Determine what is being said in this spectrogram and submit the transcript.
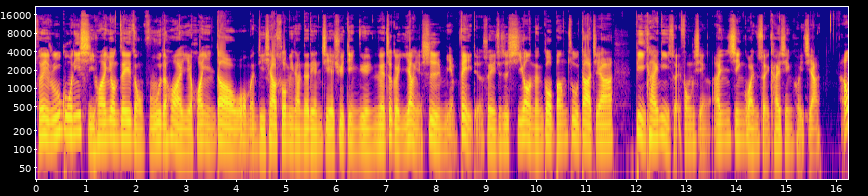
所以，如果你喜欢用这一种服务的话，也欢迎到我们底下说明栏的链接去订阅，因为这个一样也是免费的。所以，就是希望能够帮助大家避开溺水风险，安心玩水，开心回家。好，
